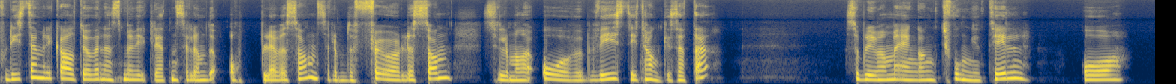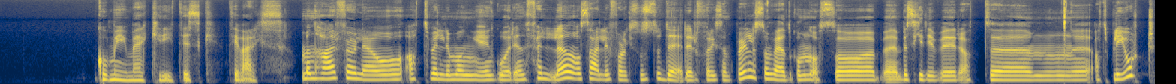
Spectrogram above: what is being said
for de stemmer ikke alltid overens med virkeligheten, selv om det oppleves sånn, selv om det føles sånn, selv om man er overbevist i tankesettet. Så blir man med en gang tvunget til å gå mye mer kritisk til verks. Men her føler jeg jo at veldig mange går i en felle, og særlig folk som studerer, eksempel, som vedkommende også eh, beskriver at, eh, at blir gjort.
